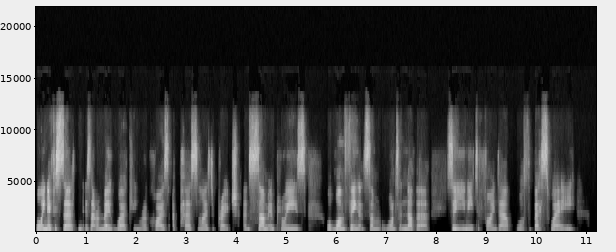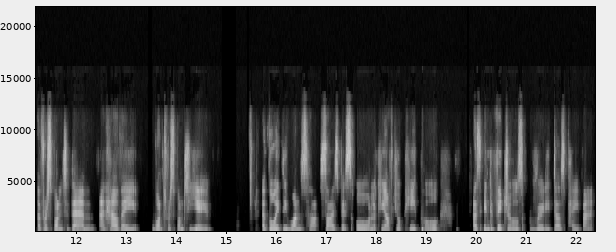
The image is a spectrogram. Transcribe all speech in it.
What we know for certain is that remote working requires a personalized approach, and some employees want one thing and some want another. So you need to find out what's the best way of responding to them and how they want to respond to you. Avoid the one size fits all. Looking after your people as individuals really does pay back.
